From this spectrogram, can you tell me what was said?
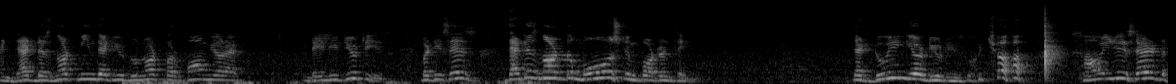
And that does not mean that you do not perform your daily duties. But he says that is not the most important thing. That doing your duties. Swamiji said,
